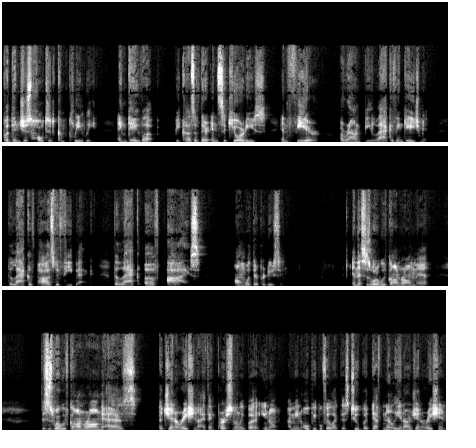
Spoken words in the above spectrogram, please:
but then just halted completely and gave up because of their insecurities and fear around the lack of engagement, the lack of positive feedback, the lack of eyes on what they're producing. And this is where we've gone wrong, man this is where we've gone wrong as a generation, I think personally. But, you know, I mean, old people feel like this too. But definitely in our generation,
